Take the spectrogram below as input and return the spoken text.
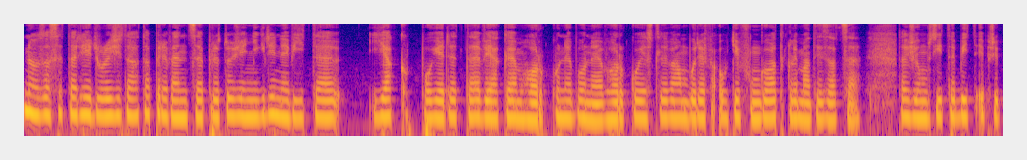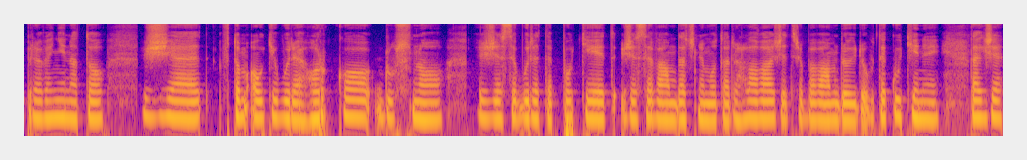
No zase tady je důležitá ta prevence, protože nikdy nevíte, jak pojedete, v jakém horku nebo ne v horku, jestli vám bude v autě fungovat klimatizace. Takže musíte být i připraveni na to, že v tom autě bude horko, dusno, že se budete potit, že se vám začne motat hlava, že třeba vám dojdou tekutiny. Takže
